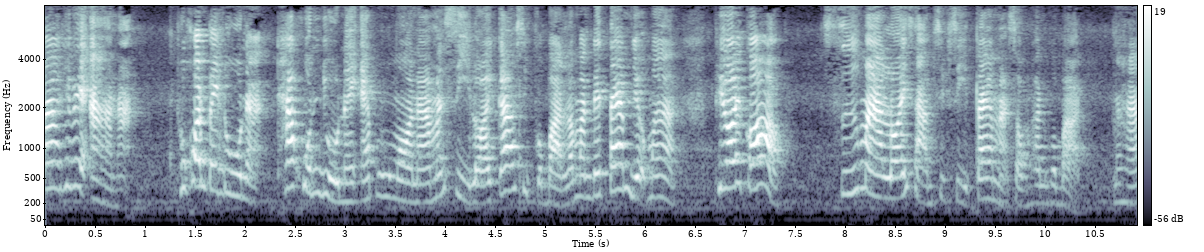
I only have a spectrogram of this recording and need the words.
มากที่ไปอ่านอะทุกคนไปดูน่ะ ถ้าคุณอยู่ในแอปมูมอนะ มัน 490 กว่าบาท แล้วมันได้แต้มเยอะมาก พี่อ้อยก็ซื้อมา 134 แต้มอะ 2,000 กว่าบาทนะคะ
